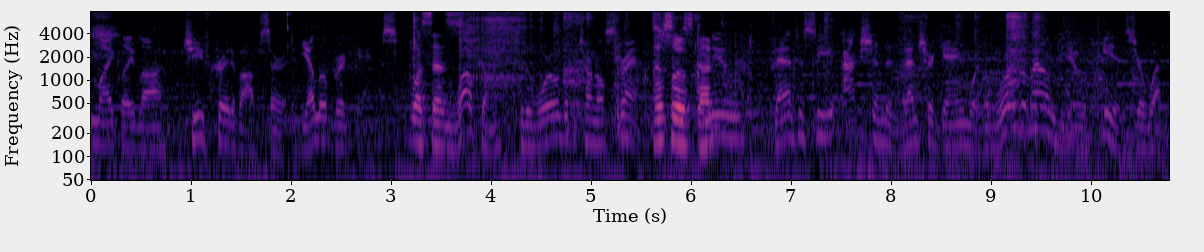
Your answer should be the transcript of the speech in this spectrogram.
I'm Mike Laidlaw, Chief Creative Officer at Yellow Brick Games. What's this? Welcome to the world of Eternal Strands. This looks a new fantasy action adventure game where the world around you is your weapon.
